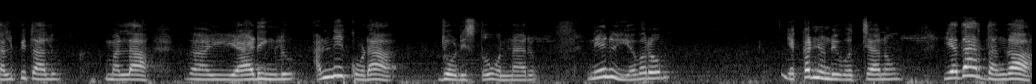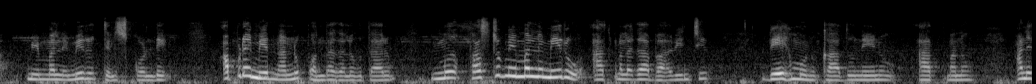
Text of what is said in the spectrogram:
కల్పితాలు మళ్ళా ఈ యాడింగ్లు అన్నీ కూడా జోడిస్తూ ఉన్నారు. నేను ఎవరో ఎక్కడి నుండి వచ్చానో యథార్థంగా మిమ్మల్ని మీరు తెలుసుకోండి. అప్పుడే మీరు నన్ను పొందగలుగుతారు. ఫస్ట్ మిమ్మల్ని మీరు ఆత్మలుగా భావించి దేహమును కాదు నేను ఆత్మను అని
